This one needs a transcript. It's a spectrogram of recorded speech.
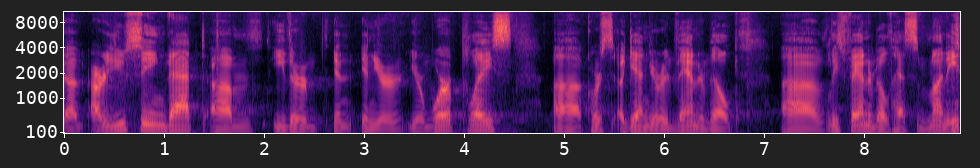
uh, are you seeing that um, either in, in your, your workplace? Uh, of course, again, you're at Vanderbilt. Uh, at least Vanderbilt has some money.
